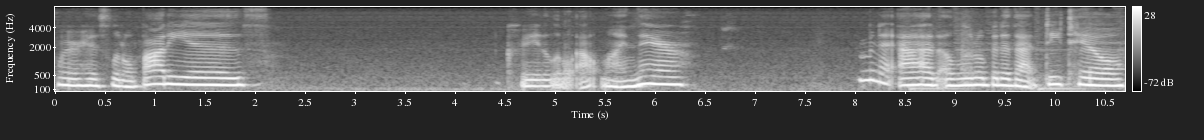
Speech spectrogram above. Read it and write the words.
Where his little body is create a little outline there. I'm going to add a little bit of that detail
